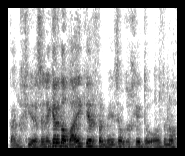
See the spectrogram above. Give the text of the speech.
kan gee. En ek het dit al baie keer vir mense ook gegee toe ons nog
